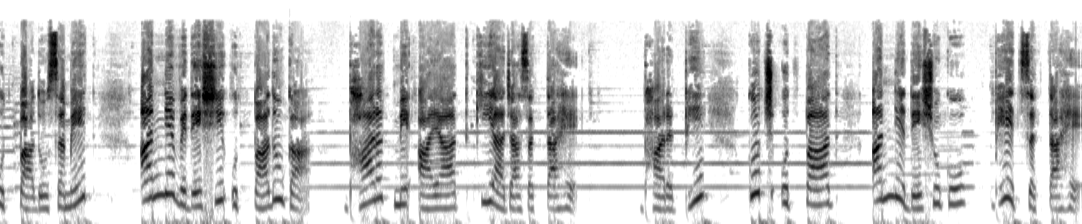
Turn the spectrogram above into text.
उत्पादों समेत अन्य विदेशी उत्पादों का भारत में आयात किया जा सकता है। भारत भी कुछ उत्पाद अन्य देशों को भेज सकता है।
